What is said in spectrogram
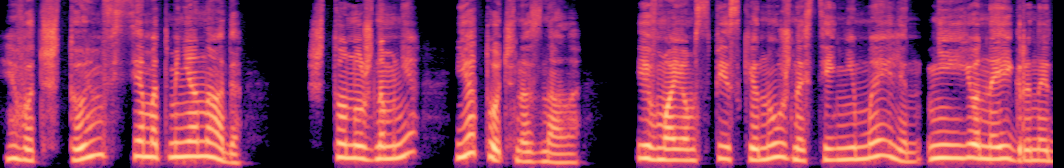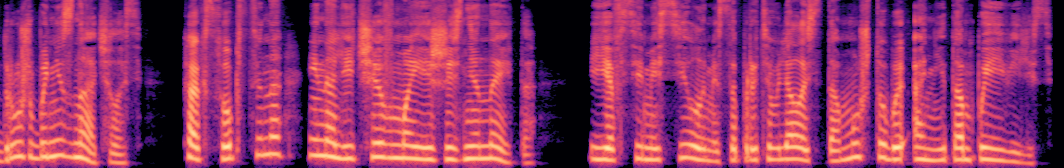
И вот что им всем от меня надо? Что нужно мне, я точно знала. И в моем списке нужностей ни Мейлин, ни ее наигранной дружбы не значилось, как, собственно, и наличие в моей жизни Нейта. И я всеми силами сопротивлялась тому, чтобы они там появились.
